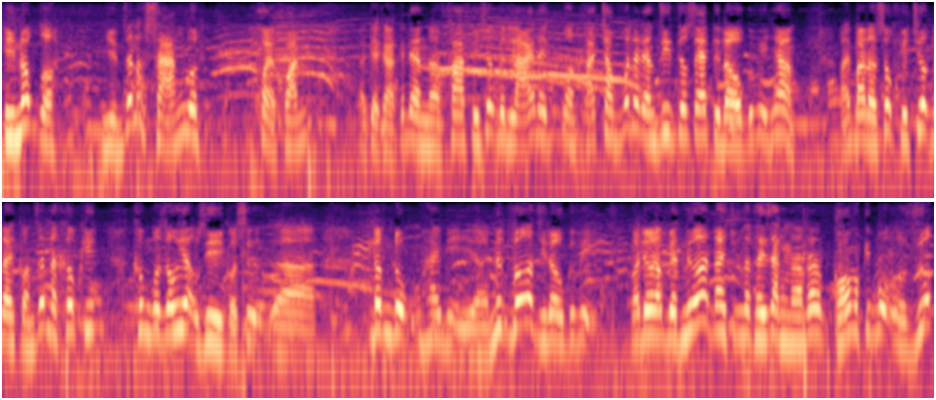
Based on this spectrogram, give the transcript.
inox rồi. Nhìn rất là sáng luôn khỏe khoắn. Đấy, kể cả cái đèn ờ, pha phía trước bên lái đây cũng còn khá trong vẫn là đèn zin theo xe từ đầu quý vị nhá. Đấy, ba đờ sốc phía trước đây còn rất là khớp khít không có dấu hiệu gì của sự uh, đâm đụng hay bị uh, nứt vỡ gì đâu quý vị và điều đặc biệt nữa đây chúng ta thấy rằng là nó có một cái bộ dưỡng.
